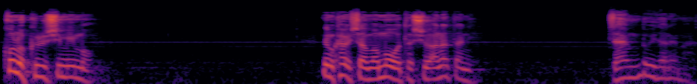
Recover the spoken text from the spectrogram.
この苦しみも。でも神様もう私はあなたに全部委ねます。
